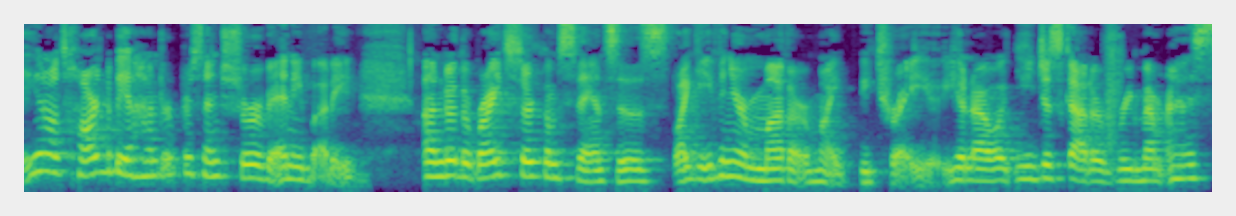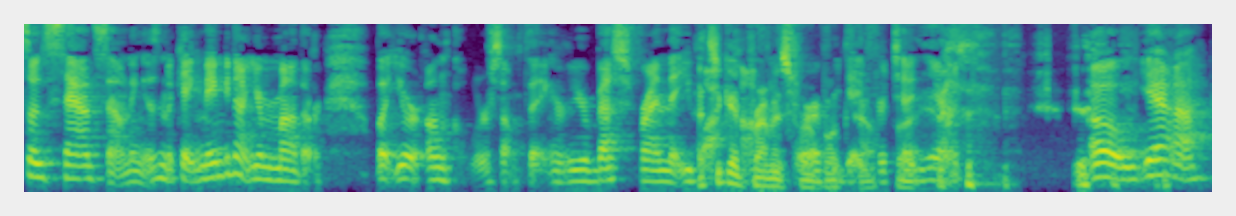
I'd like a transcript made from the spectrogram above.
you know, it's hard to be 100% sure of anybody. Under the right circumstances, like even your mother might betray you. You know, you just got to remember. It's so sad sounding, isn't it? Okay, maybe not your mother, but your uncle or something, or your best friend that you That's bought a good premise for, for a book day for 10 years. oh, yeah.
